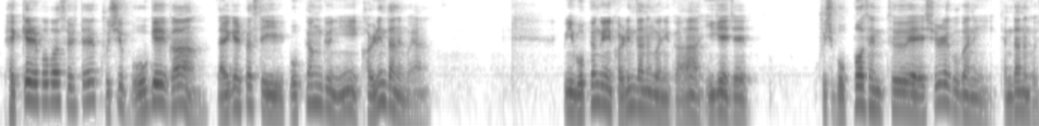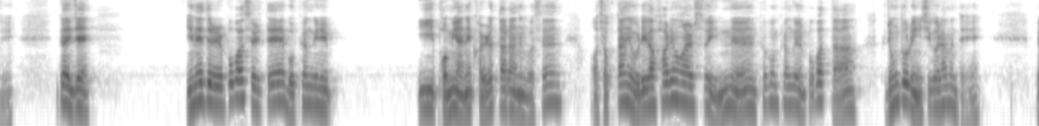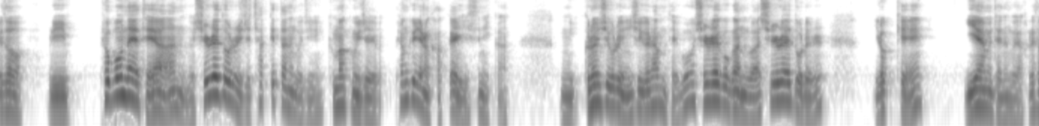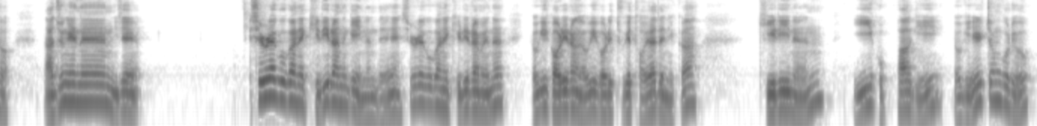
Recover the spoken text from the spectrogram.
100개를 뽑았을 때 95개가 날개를 폈을 때 이 모평균이 걸린다는 거야. 이 모평균이 걸린다는 거니까 이게 이제 95%의 신뢰 구간이 된다는 거지. 그러니까 이제 얘네들을 뽑았을 때 모평균이 이 범위 안에 걸렸다라는 것은 어 적당히 우리가 활용할 수 있는 표본 평균을 뽑았다. 그 정도로 인식을 하면 돼. 그래서 우리 표본에 대한 신뢰도를 이제 찾겠다는 거지. 그만큼 이제 평균이랑 가까이 있으니까. 음, 그런 식으로 인식을 하면 되고, 신뢰 구간과 신뢰도를 이렇게 이해하면 되는 거야. 그래서 나중에는 이제 신뢰 구간의 길이라는 게 있는데, 신뢰 구간의 길이라면은 여기 거리랑 여기 거리 두 개 더 해야 되니까, 길이는 2 곱하기 여기 1.96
